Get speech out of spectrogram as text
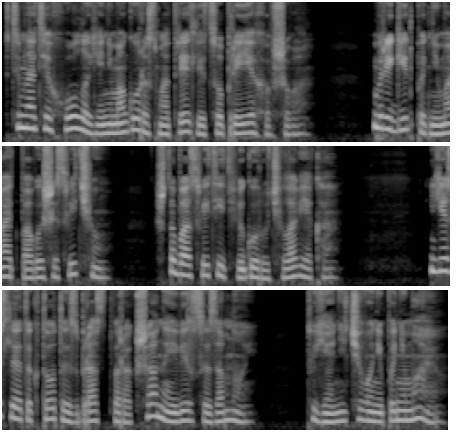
В темноте холла я не могу рассмотреть лицо приехавшего. Бригит поднимает повыше свечу, чтобы осветить фигуру человека. Если это кто-то из братства Ракшана явился за мной, то я ничего не понимаю,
